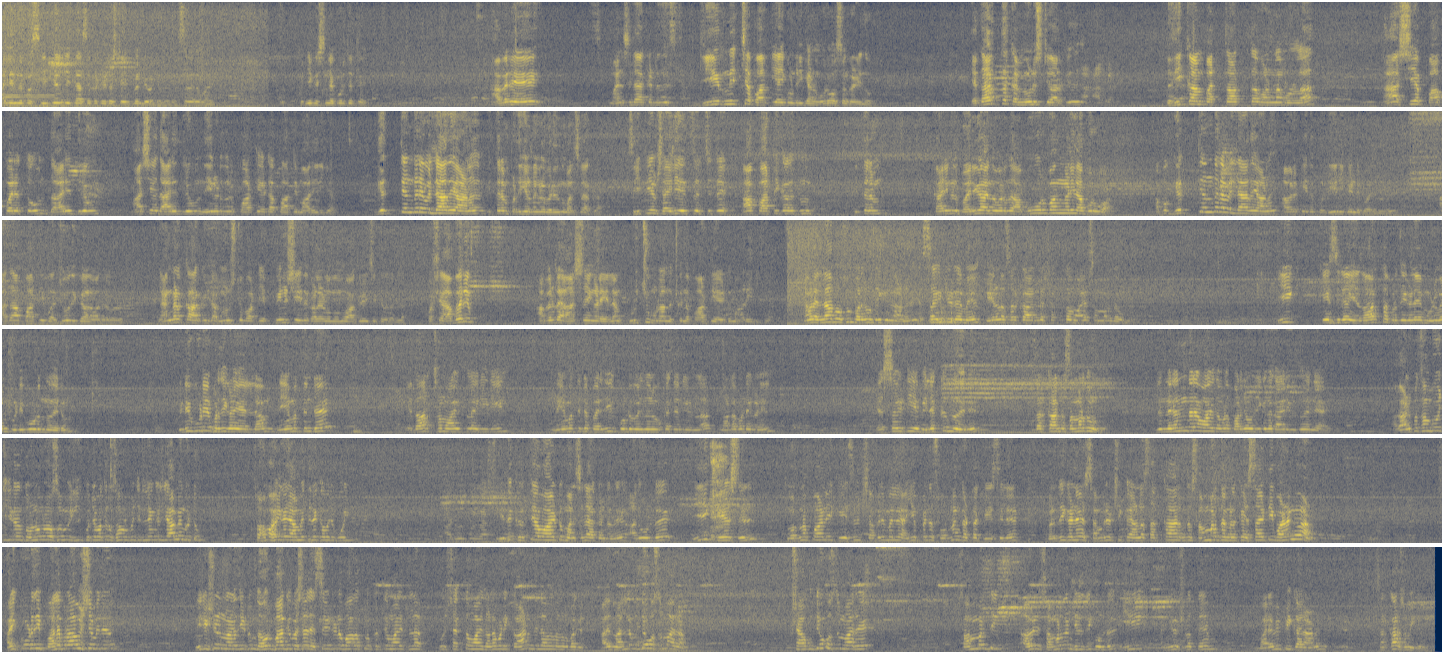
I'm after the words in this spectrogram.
അല്ല ഇന്നിപ്പോൾ C P M ജില്ലാ സെക്രട്ടറിയുടെ സ്റ്റേറ്റ്മെന്റ് കണ്ടത് രസകരമായിട്ട് കുഞ്ഞികൃഷ്ണനെ കുറിച്ചിട്ട്. അവരെ മനസ്സിലാക്കേണ്ടത് ജീർണിച്ച പാർട്ടിയായിക്കൊണ്ടിരിക്കുകയാണ് ഓരോ ദിവസം കഴിയുന്നു യഥാർത്ഥ കമ്മ്യൂണിസ്റ്റുകാർക്ക് ദഹിക്കാൻ പറ്റാത്ത വണ്ണമുള്ള ആശയ പാപ്പരത്വവും ദാരിദ്ര്യവും ആശയ ദാരിദ്ര്യവും നേരിടുന്ന ഒരു പാർട്ടിയായിട്ട് ആ പാർട്ടി മാറിയിരിക്കുകയാണ്. ഗത്യന്തരമില്ലാതെയാണ് ഇത്തരം പ്രതികരണങ്ങൾ വരുന്നത് മനസ്സിലാക്കുക. സി പി എം ശൈലി അനുസരിച്ചിട്ട് ആ പാർട്ടിക്കകത്തുനിന്നും ഇത്തരം കാര്യങ്ങൾ വരിക എന്ന് പറയുന്നത് അപൂർവങ്ങളിൽ അപൂർവമാണ്. അപ്പോൾ ഗത്യന്തരമില്ലാതെയാണ് അവരൊക്കെ ഇത് പ്രതികരിക്കേണ്ടി വരുന്നത്. അത് ആ പാർട്ടി പരിശോധിക്കാൻ മാത്രമേ ഉള്ളൂ. ഞങ്ങൾക്കാർക്കും കമ്മ്യൂണിസ്റ്റ് പാർട്ടിയെ ഫിനിഷ് ചെയ്ത് കളയണമെന്നൊന്നും ആഗ്രഹിച്ചിട്ടുള്ളതല്ല പക്ഷേ അവർ അവരുടെ ആശയങ്ങളെയെല്ലാം കുഴിച്ചുമൂടാൻ നിൽക്കുന്ന പാർട്ടിയായിട്ട് മാറിയിരിക്കുകയാണ്. ഞങ്ങൾ എല്ലാ ദിവസവും പറഞ്ഞുകൊണ്ടിരിക്കുന്നതാണ് എസ് ഐ ടിയുടെ മേൽ കേരള സർക്കാരിന്റെ ശക്തമായ സമ്മർദ്ദമുണ്ട്. ഈ കേസിലെ യഥാർത്ഥ പ്രതികളെ മുഴുവൻ പിടികൂടുന്നതിനും പിടികൂടിയ പ്രതികളെയെല്ലാം നിയമത്തിന്റെ യഥാർത്ഥമായിട്ടുള്ള രീതിയിൽ നിയമത്തിന്റെ പരിധിയിൽ കൊണ്ടുവരുന്നതിനുമൊക്കെ തന്നെയുള്ള നടപടികളിൽ എസ് ഐ ടിയെ വിലക്കുന്നതിന് സർക്കാരിന്റെ സമ്മർദ്ദമുണ്ട്. ഇത് നിരന്തരമായി നമ്മൾ പറഞ്ഞുകൊണ്ടിരിക്കുന്ന കാര്യം ഇത് തന്നെയാണ്. അതാണിപ്പോൾ സംഭവിച്ചിരിക്കുന്നത്. തൊണ്ണൂറ് ദിവസം കുറ്റപത്രം സമർപ്പിച്ചിട്ടില്ലെങ്കിൽ ജാമ്യം കിട്ടും. സ്വാഭാവിക ജാമ്യത്തിലേക്ക് അവർ പോയി. ഇത് കൃത്യമായിട്ട് മനസ്സിലാക്കേണ്ടത് അതുകൊണ്ട് ഈ കേസിൽ സ്വർണപ്പാളി കേസിൽ ശബരിമല അയ്യപ്പന്റെ സ്വർണം കട്ട കേസിൽ പ്രതികളെ സംരക്ഷിക്കാനുള്ള സർക്കാരിന്റെ സമ്മർദ്ദങ്ങൾക്ക് എസ് ഐ ടി വഴങ്ങുകയാണ്. ഹൈക്കോടതി പല പ്രാവശ്യം ഇത് നിരീക്ഷണം നടത്തിയിട്ടും ദൗർഭാഗ്യവശാൽ എസ് ഐ ടിയുടെ ഭാഗത്തുനിന്ന് കൃത്യമായിട്ടുള്ള ഒരു ശക്തമായ നടപടി കാണുന്നില്ല എന്നുള്ള ദൗർഭാഗ്യം അത് നല്ല ഉദ്യോഗസ്ഥന്മാരാണ്. പക്ഷെ ആ ഉദ്യോഗസ്ഥന്മാരെ സമ്മർദ്ദി അവർ സമ്മർദ്ദം ചെലുത്തിക്കൊണ്ട് ഈ അന്വേഷണത്തെ മരവിപ്പിക്കാനാണ് സർക്കാർ ശ്രമിക്കുന്നത്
